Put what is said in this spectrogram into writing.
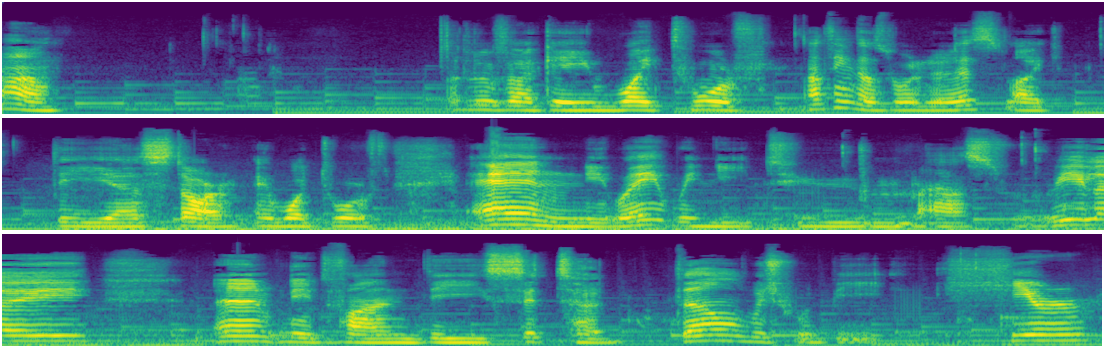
Oh, that looks like a white dwarf. I think that's what it is, like the uh, star, a white dwarf. Anyway, we need to mass relay, and we need to find the citadel, which would be here.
